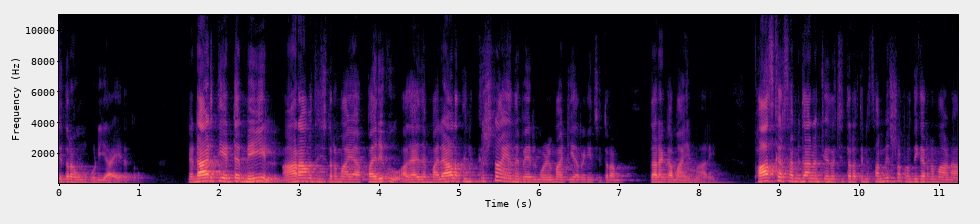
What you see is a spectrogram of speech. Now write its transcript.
ചിത്രവും കൂടിയായിരുന്നു. രണ്ടായിരത്തി എട്ട് മെയ്യിൽ ആറാമത്തെ ചിത്രമായ പരുഗു അതായത് മലയാളത്തിൽ കൃഷ്ണ എന്ന പേരിൽ മൊഴിമാറ്റി ഇറങ്ങിയ ചിത്രം തരംഗമായി മാറി. ഭാസ്കർ സംവിധാനം ചെയ്ത ചിത്രത്തിന് സമ്മിശ്ര പ്രതികരണമാണ്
